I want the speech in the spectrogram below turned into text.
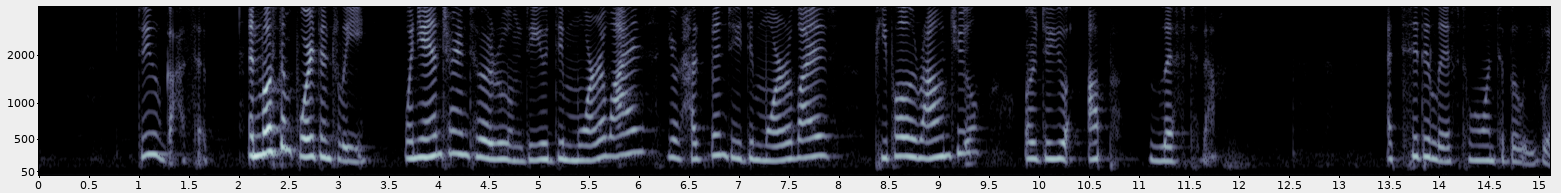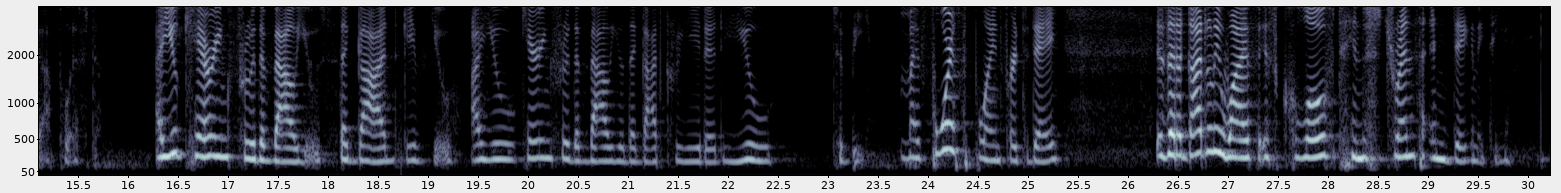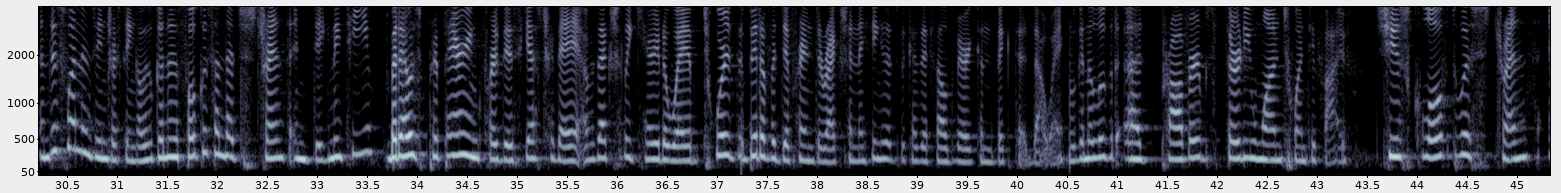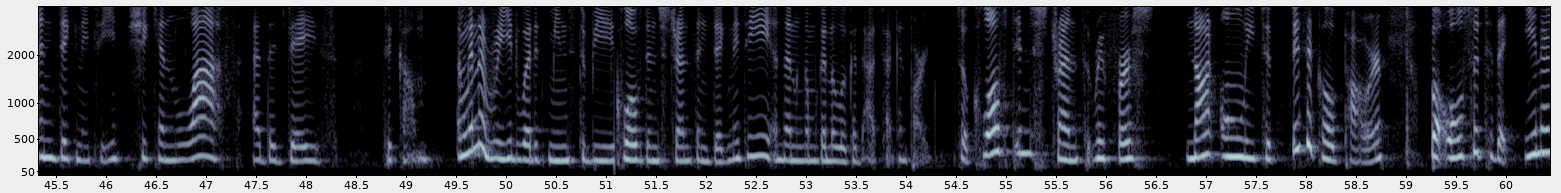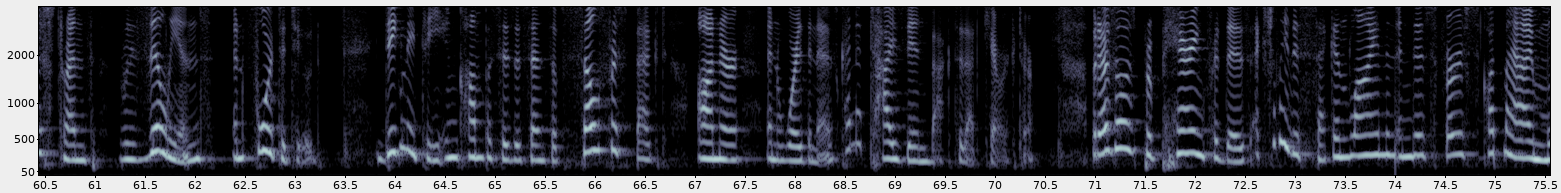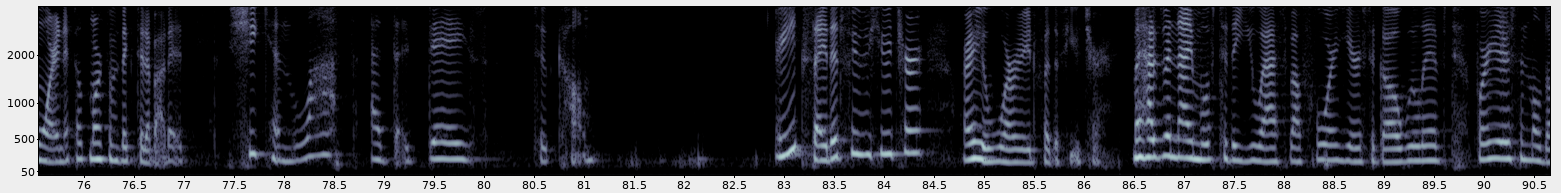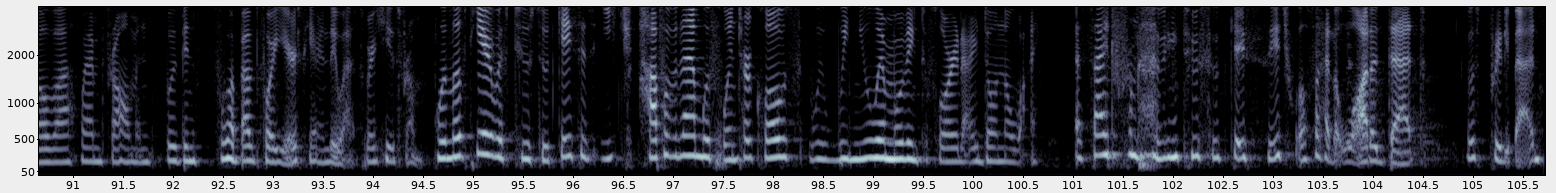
Do you gossip? And most importantly, when you enter into a room, do you demoralize your husband? Do you demoralize people around you? Or do you uplift them? At City Lift, we want to believe we uplift. Are you carrying through the values that God gave you? Are you carrying through the value that God created you to be? My fourth point for today is that a godly wife is clothed in strength and dignity. And this one is interesting. I was going to focus on that strength and dignity, but I was preparing for this yesterday. I was actually carried away towards a bit of a different direction. I think that's because I felt very convicted that way. We're going to look at Proverbs 31 25. She is clothed with strength and dignity. She can laugh at the days to come. I'm going to read what it means to be clothed in strength and dignity, and then I'm going to look at that second part. So, clothed in strength refers not only to physical power, but also to the inner strength, resilience, and fortitude. Dignity encompasses a sense of self respect, honor, and worthiness, kind of ties in back to that character. But as I was preparing for this, actually, the second line in this verse caught my eye more, and I felt more convicted about it. She can laugh at the days to come. Are you excited for the future, or are you worried for the future? My husband and I moved to the US about four years ago. We lived four years in Moldova, where I'm from, and we've been for about four years here in the US, where he's from. We moved here with two suitcases each, half of them with winter clothes. We, we knew we were moving to Florida. I don't know why. Aside from having two suitcases each, we also had a lot of debt. It was pretty bad.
